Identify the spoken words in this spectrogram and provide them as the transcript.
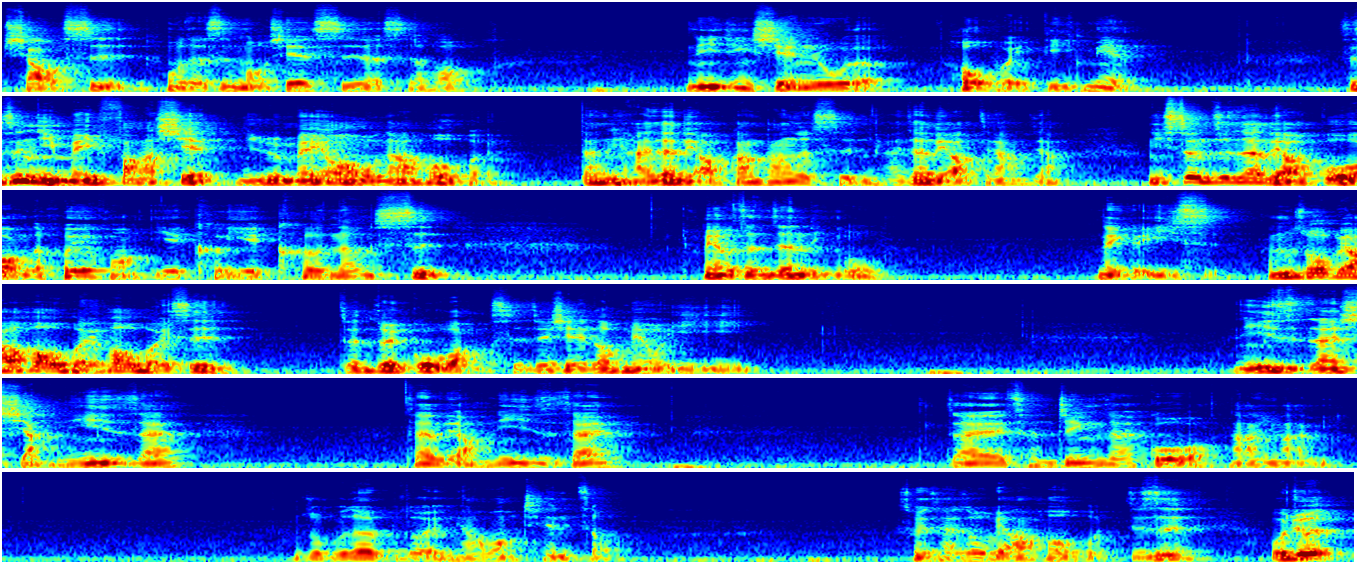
小事或者是某些事的时候，你已经陷入了后悔里面，只是你没发现，你就没有我哪有后悔，但是你还在聊刚刚的事，你还在聊怎样怎样。你甚至在聊过往的辉煌，也可也可能是没有真正领悟那个意思。他们说不要后悔，后悔是针对过往事，这些都没有意义。你一直在想，你一直在在聊，你一直在在沉浸在过往哪里哪里。我说不对不对，你要往前走，所以才说不要后悔。只是我觉得。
